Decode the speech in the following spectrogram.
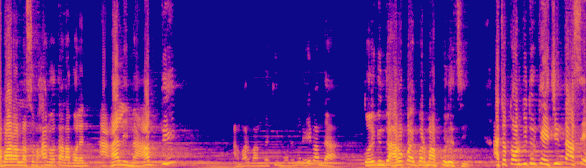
আবার আল্লাহ সুবহান ও তাআলা বলেন, আলিমা আব্দি? আমার বান্দা কি মনে মনে, এই বান্দা, তোরে কিন্তু আরও কয়েকবার মাফ করেছি। আচ্ছা তোর ভিতর কি এই চিন্তা আছে?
